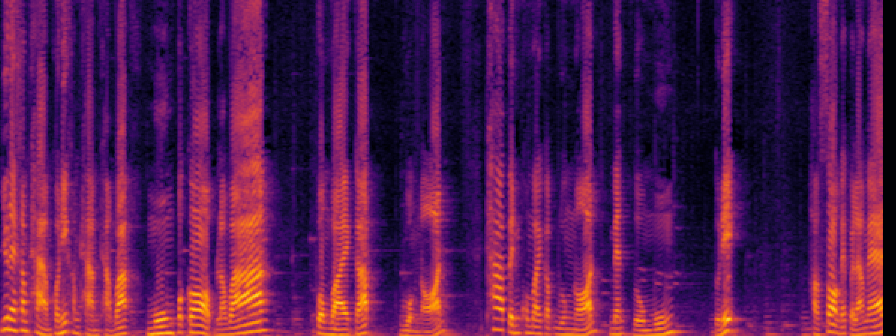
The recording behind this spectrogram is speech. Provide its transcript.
อยู่ในคำถามข้อนี้คำถามถามว่า มุมประกอบระหว่างความไวกับหลวงนอน ถ้าเป็นความไวกับดวงนอนแมนตัวมุมตัวนี้เขาซอกได้ไปแล้วแมน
